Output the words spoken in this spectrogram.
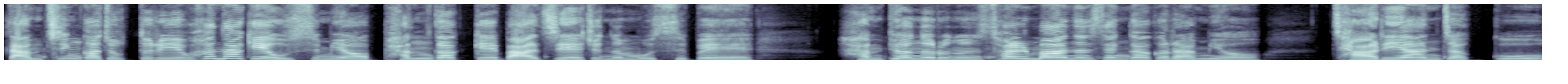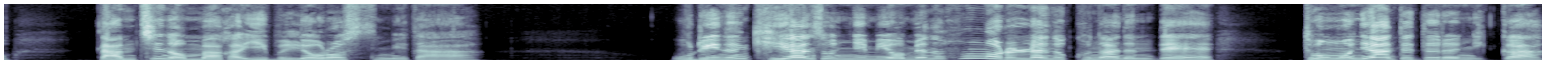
남친 가족들이 환하게 웃으며 반갑게 맞이해주는 모습에 한편으로는 설마 하는 생각을 하며 자리에 앉았고 남친 엄마가 입을 열었습니다. 우리는 귀한 손님이 오면 홍어를 내놓고 나는데 동훈이한테 들으니까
